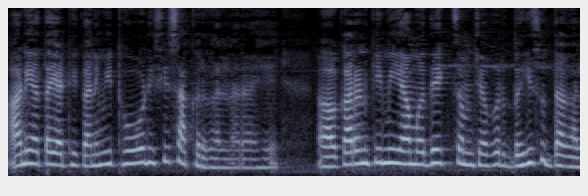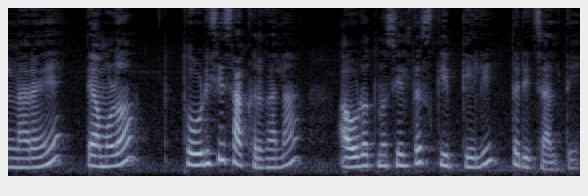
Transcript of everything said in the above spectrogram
आणि आता या ठिकाणी मी थोडीशी साखर घालणार आहे. कारण की मी यामध्ये एक चमच्यावर दही सुद्धा घालणार आहे. त्यामुळं थोडीशी साखर घाला. आवडत नसेल तर स्किप केली तरी चालते.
